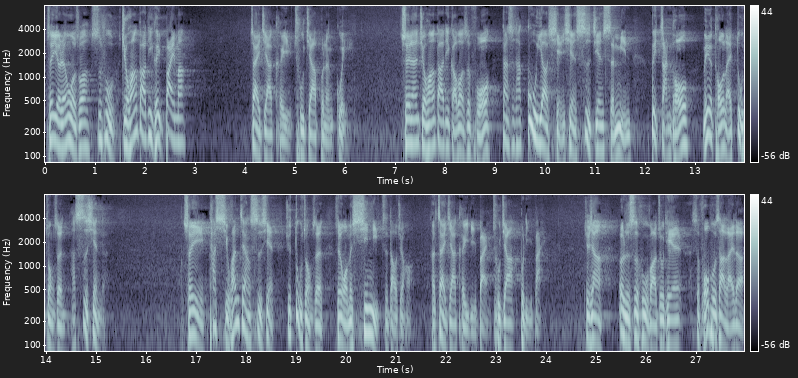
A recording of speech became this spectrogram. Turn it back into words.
所以有人问我说：“师傅，九皇大帝可以拜吗？”在家可以，出家不能跪。虽然九皇大帝搞不好是佛，但是他故意要显现世间神明被斩头没有头来度众生，他视现的。所以他喜欢这样视线去度众生，所以我们心里知道就好。那在家可以礼拜，出家不礼拜。就像二十四护法诸天是佛菩萨来的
